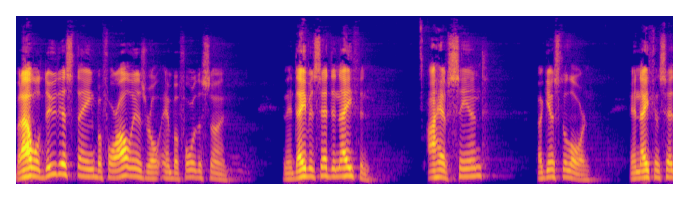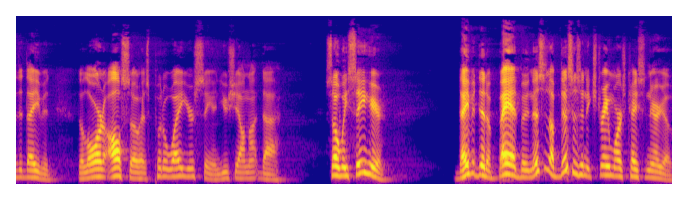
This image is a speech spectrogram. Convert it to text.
But I will do this thing before all Israel and before the sun. And then David said to Nathan, I have sinned against the Lord. And Nathan said to David, The Lord also has put away your sin. You shall not die. So we see here, David did a bad boot. This is, a, this is an extreme worst case scenario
